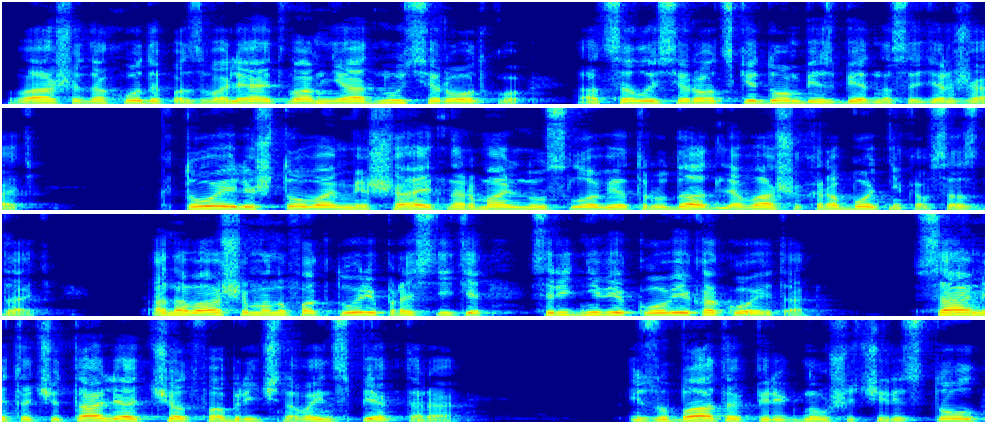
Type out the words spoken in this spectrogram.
ваши доходы позволяют вам не одну сиротку, а целый сиротский дом безбедно содержать. Кто или что вам мешает нормальные условия труда для ваших работников создать? А на вашей мануфактуре, простите, средневековье какое-то. Сами-то читали отчет фабричного инспектора». И Зубатов, перегнувшись через стол,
